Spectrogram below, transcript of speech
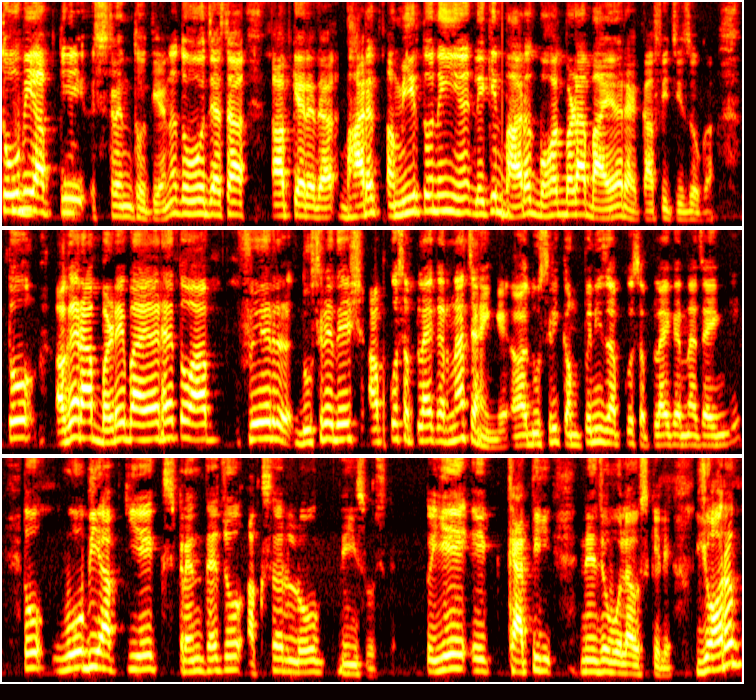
तो भी आपकी स्ट्रेंथ होती है ना। तो वो जैसा आप कह रहे थे भारत अमीर तो नहीं है लेकिन भारत बहुत बड़ा बायर है काफ़ी चीज़ों का। तो अगर आप बड़े बायर है तो आप फिर दूसरे देश आपको सप्लाई करना चाहेंगे दूसरी कंपनीज़ आपको सप्लाई करना चाहेंगी। तो वो भी आपकी एक स्ट्रेंथ है जो अक्सर लोग नहीं सोचते। तो ये एक ख्याति ने जो बोला उसके लिए। यूरोप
